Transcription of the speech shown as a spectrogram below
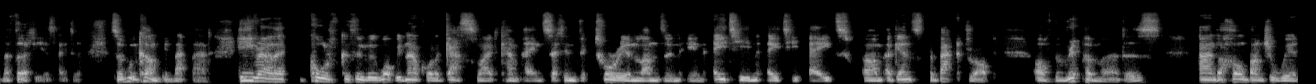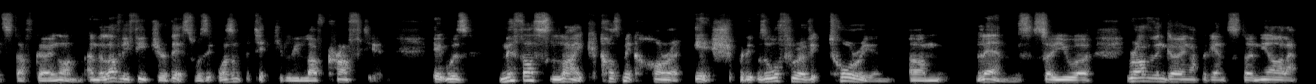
no, 30 years later. So we can't be that bad. He ran a Call of Cthulhu, what we now call a gaslight campaign set in Victorian London in 1888 um, against the backdrop of the Ripper murders and a whole bunch of weird stuff going on. And the lovely feature of this was it wasn't particularly Lovecraftian. It was mythos like, cosmic horror ish, but it was all through a Victorian um, lens. So you were, rather than going up against uh, Nyarlathotep,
